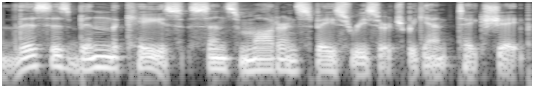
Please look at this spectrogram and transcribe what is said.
this has been the case since modern space research began to take shape,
